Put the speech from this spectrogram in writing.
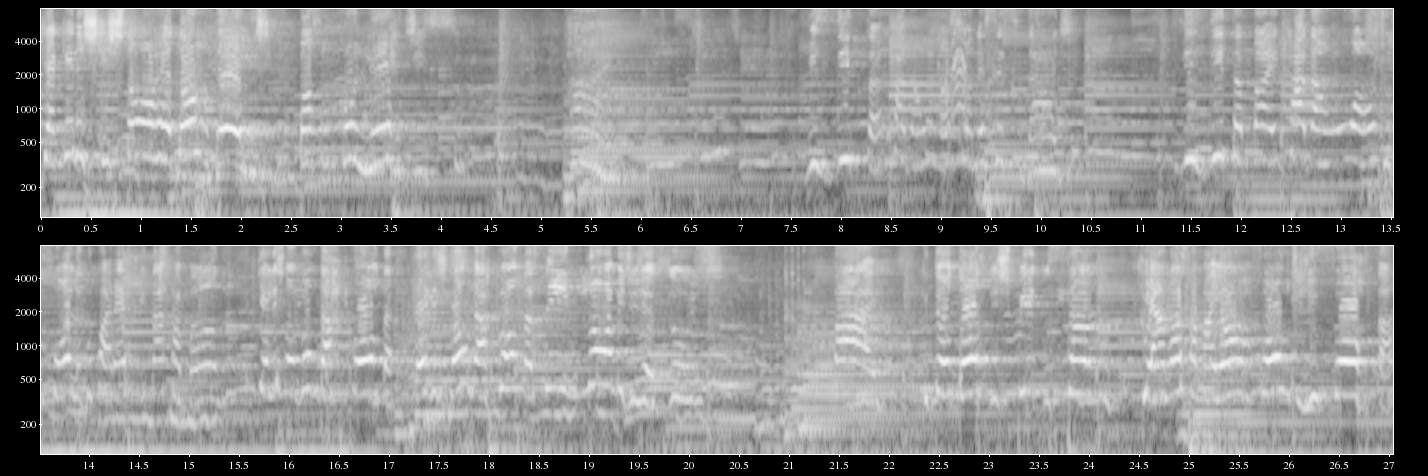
que aqueles que estão ao redor deles possam colher disso. Pai, visita cada um na sua necessidade. Visita, Pai, cada um aonde fôlego parece que está acabando, que eles não vão dar conta, eles vão dar conta sim, em nome de Jesus. Doce Espírito Santo, que é a nossa maior fonte de força,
